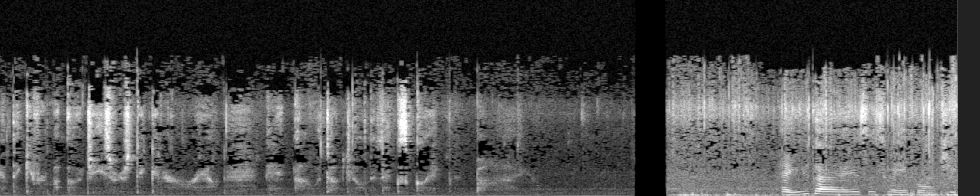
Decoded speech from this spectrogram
And thank you for my OGs for sticking around. And I will talk to you on the next clip. Bye. Hey you guys, it's me, Planchi,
